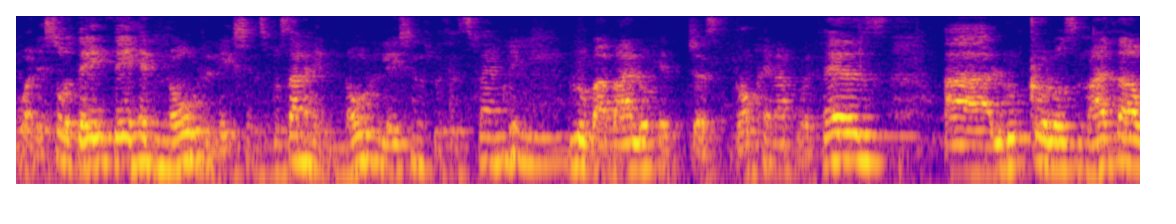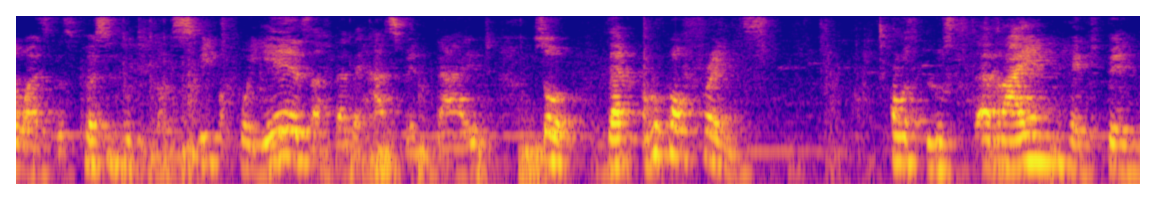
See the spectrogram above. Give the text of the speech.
What- So they, they had no relations. Lusanda had no relations with his family. Lubabalo had just broken up with his. Uh, Lukolo's mother was this person who did not speak for years after the husband died. So that group of friends, uh, Ryan had been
